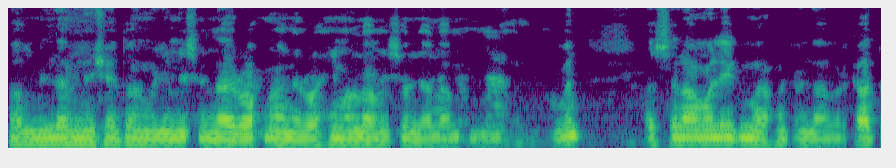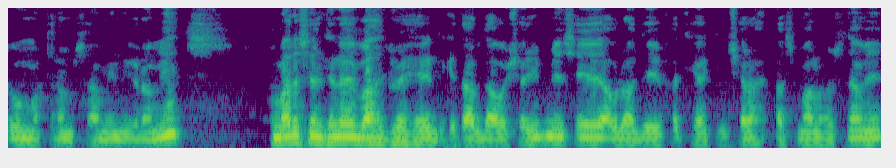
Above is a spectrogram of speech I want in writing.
من الرجیم بسم اللہ الرحمن الرحیم اللہ صلی اللہ محمد محمد. السلام علیکم ورحمۃ اللہ وبرکاتہ محترم سامعین گرامی ہمارے سلسلہ بحث جو ہے، کتاب دعوت شریف میں سے اوراد فتح کی شرح اسماع الحسنہ میں.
